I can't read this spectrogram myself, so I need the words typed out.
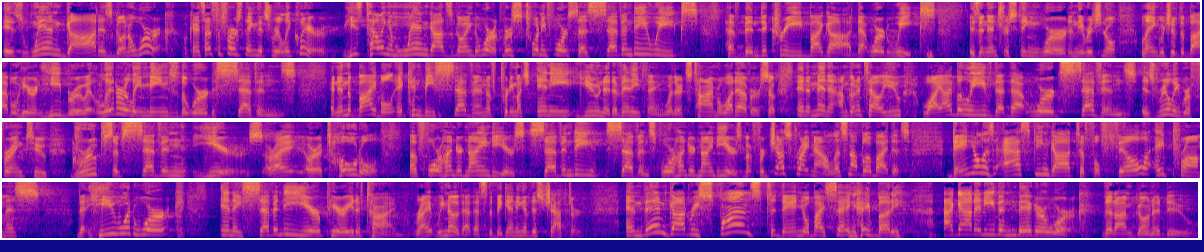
is when God is going to work. Okay, so that's the first thing that's really clear. He's telling him when God's going to work. Verse 24 says, 70 weeks have been decreed by God. That word weeks is an interesting word in the original language of the Bible here in Hebrew. It literally means the word sevens. And in the Bible, it can be seven of pretty much any unit of anything, whether it's time or whatever. So, in a minute, I'm going to tell you why I believe that that word sevens is really referring to groups of seven years, all right, or a total of 490 years, 70 sevens, 490 years. But for just right now, let's not blow by this. Daniel is asking God to fulfill a promise that he would work in a 70 year period of time, right? We know that. That's the beginning of this chapter. And then God responds to Daniel by saying, Hey, buddy, I got an even bigger work that I'm going to do.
